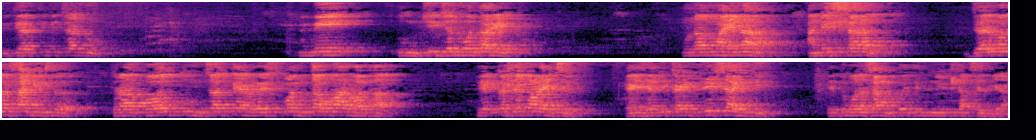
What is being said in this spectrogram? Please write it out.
विद्यार्थी मित्रांनो तुम्ही तुमची जन्मतारीख पुन्हा महिना आणि साल जर मला सांगितलं तर आपण तुमचा त्यावेळेस कोणता वार होता हे कसं काढायचं ह्याच्यासाठी काही ट्रिक्स आहेत ती. ते तुम्हाला सांगतोय ते नीट लक्षात घ्या.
